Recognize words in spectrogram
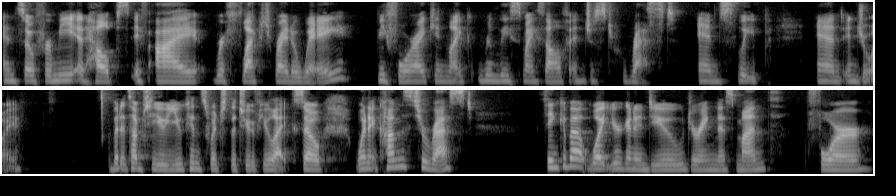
And so for me, it helps if I reflect right away before I can like release myself and just rest and sleep and enjoy. But it's up to you. You can switch the two if you like. So when it comes to rest, think about what you're going to do during this month for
